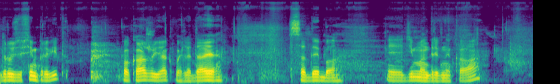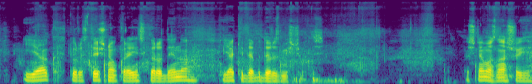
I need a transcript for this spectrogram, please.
Друзі, всім привіт! Покажу, як виглядає садиба е, дім і як туристична українська родина, як і де буде розміщуватись. Почнемо з нашої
